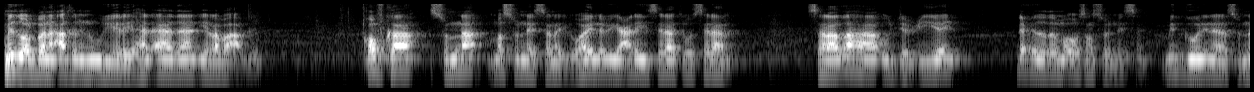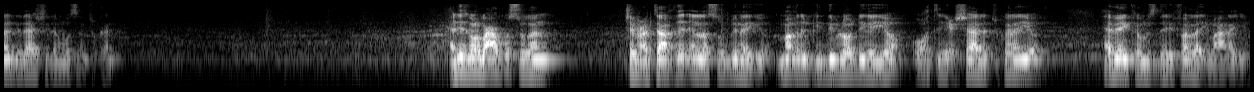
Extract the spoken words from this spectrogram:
mid walbana aqin inuu yeelaya hal aadaan iyo laba aqin qofka sunna ma sunaysanayo waayo nabiga calayhi salaatu wasalaam salaadaha uu jamciyey dhexdooda ma uusan sunnaysan. Mid gooninana sunno gadaasheeda mausan tukan. Xadiidka marka waxaa ku sugan jamcu taaqiir in la suubinayo maqribkii dib loo dhigayo waqtigii cishaa la tukanayo habeenka musdelifo la imaanayo.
